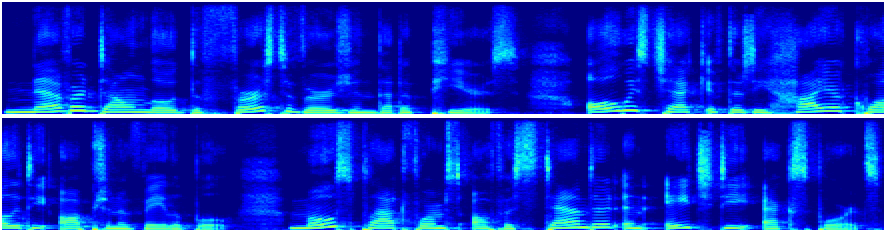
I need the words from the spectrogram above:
Never download the first version that appears. Always check if there's a higher quality option available. Most platforms offer standard and HD exports.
